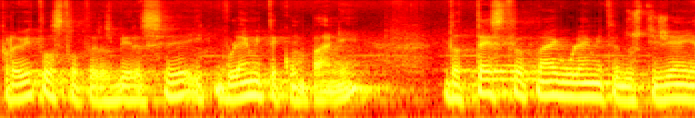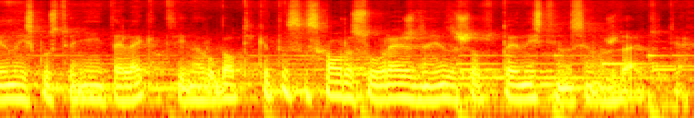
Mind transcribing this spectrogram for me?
правителствата, разбира се, и големите компании да тестват най-големите достижения на изкуствения интелект и на роботиката с хора с увреждания, защото те наистина се нуждаят от тях.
